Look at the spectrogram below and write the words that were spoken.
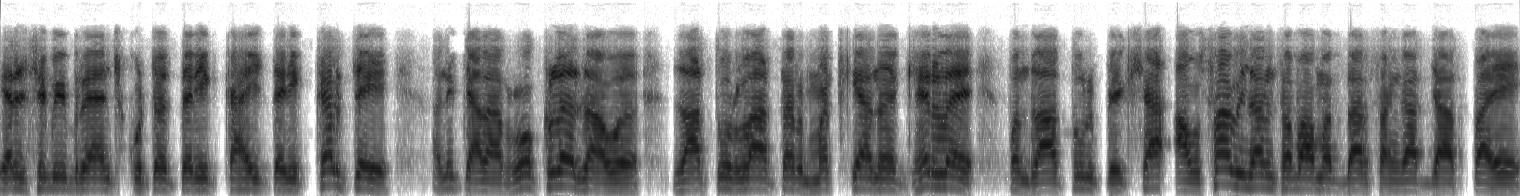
एल सी बी ब्रँच कुठंतरी काहीतरी करते आणि त्याला रोखलं जावं. लातूरला तर मटक्यानं घेरलंय पण लातूरपेक्षा औसा विधानसभा मतदारसंघात जास्त आहे.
